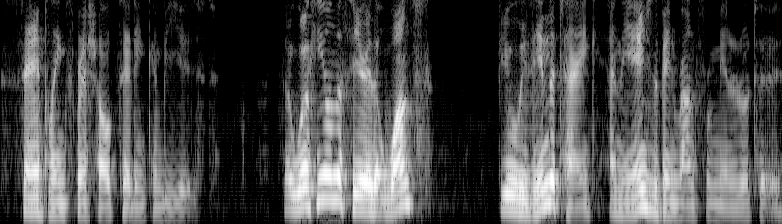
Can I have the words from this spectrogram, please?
sampling threshold setting can be used. So working on the theory that once fuel is in the tank and the engine's been run for a minute or two,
